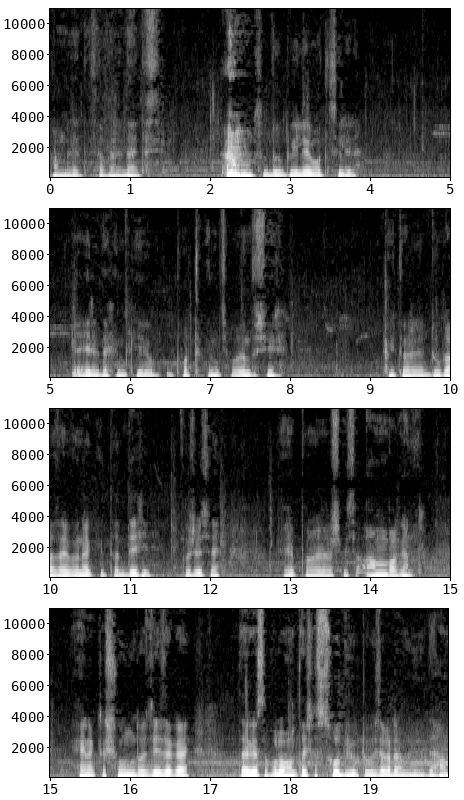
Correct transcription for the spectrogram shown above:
সামনে যাইতেছে আপনাদের দাঁড়াইতেছে শুধু বিলের মতো ছিল এটা দেখেন কি, উপর থেকে নিচে পর্যন্ত সিঁড়ি ভিতরে ঢুকা যাবে নাকি তা দেখি বসেছে। এরপরে বসেছে আম বাগান এখানে একটা সুন্দর যে জায়গায় দেখা গেছে পোলামান এসে ছবি উঠে ওই জায়গাটা আমি দেখাম।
